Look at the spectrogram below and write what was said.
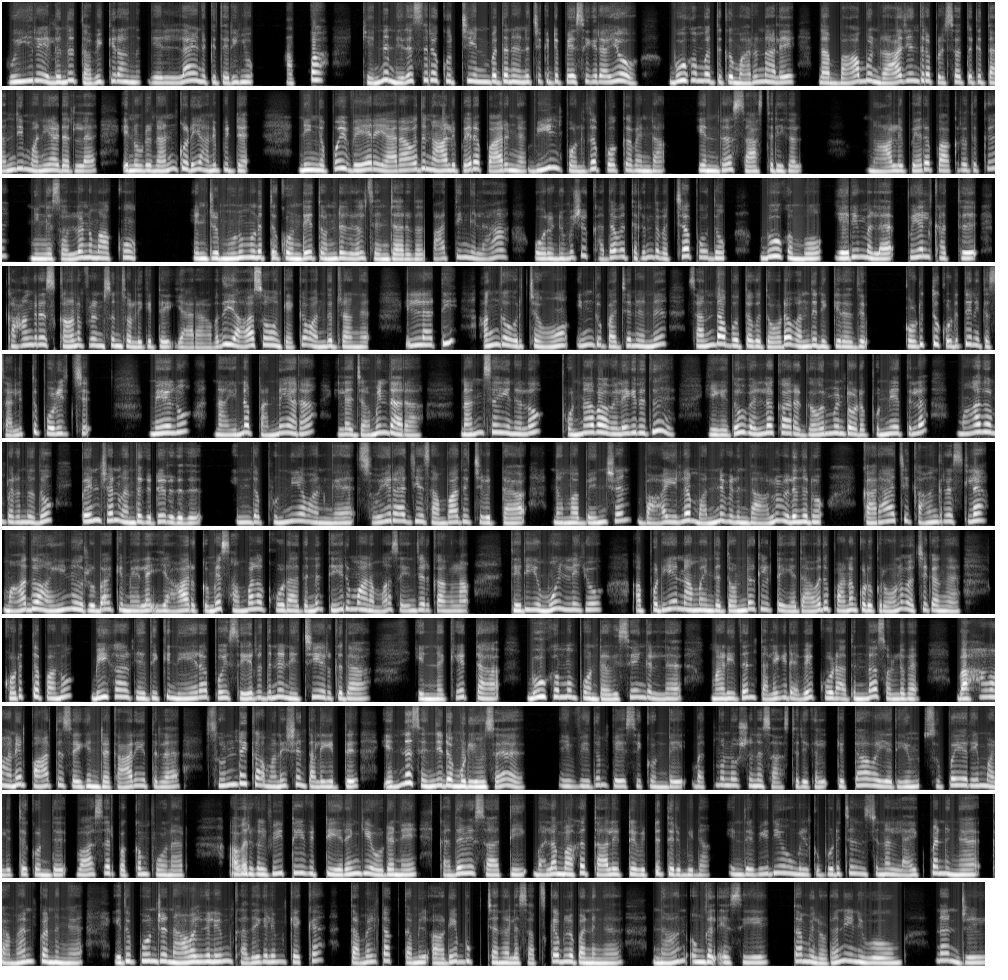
உயிரை இழந்து தவிக்கிறாங்க. எல்லாம் எனக்கு தெரியும். அப்பா என்ன நிரசர குச்சி என்பதை நினைச்சுக்கிட்டு பேசுகிறாயோ? பூகம்பத்துக்கு மறுநாளே நான் பாபுன் ராஜேந்திர பிரசாத்துக்கு தந்தி மணியாடர்ல என்னோட நன்கொடையை அனுப்பிட்டேன். நீங்க போய் வேற யாராவது நாலு பேரை பாருங்க. வீண் பொழுத போக்க வேண்டாம் என்ற சாஸ்திரிகள். நாலு பேரை பாக்குறதுக்கு நீங்க சொல்லணுமாக்கும்? என்று முணுமுணுத்து கொண்டே தொண்டர்கள் சென்றார்கள். பாத்தீங்களா? ஒரு நிமிஷம் கதவை திறந்து வச்சா போதும். பூகம்பம் எரிமலை புயல் கத்து காங்கிரஸ் கான்ஃபரன்ஸ்ன்னு சொல்லிக்கிட்டு யாராவது யாசம் கேட்க வந்துடுறாங்க. இல்லாட்டி அங்க உற்சவம் இங்கு பஜனைன்னு சந்தா புத்தகத்தோட வந்து நிக்கிறது. கொடுத்து கொடுத்து எனக்கு சலித்து போயிடுச்சு. மேலும் நான் என்ன பண்ணையாரா? இல்ல ஜமீன்தாரா? நன்செய் நிலம் பொன்னாவா விளைகிறது ஏதோ வெள்ளக்கார கவர்மெண்டோட புண்ணியத்துல மாதம் பிறந்ததும் பென்ஷன் வந்துகிட்டு இருக்குது. இந்த புண்ணியவான்க சுயராஜ்யம் சம்பாதிச்சு விட்டா நம்ம பென்ஷன் வாயில மண்ணு விழுந்தாலும் விழுந்துடும். கராச்சி காங்கிரஸ்ல மாதம் ஐநூறு ரூபாய்க்கு மேல யாருக்குமே சம்பளம் கூடாதுன்னு தீர்மானமா செஞ்சிருக்காங்களாம். தெரியுமோ இல்லையோ? அப்படியே நம்ம இந்த தொண்டர்கள்ட்ட ஏதாவது பணம் கொடுக்குறோம்னு வச்சுக்கோங்க. கொடுத்த பணம் பீகார் நிதிக்கு நேரா போய் சேருதுன்னு நிச்சயம் இருக்குதா? என்ன கேட்டா பூகம்பம் போன்ற விஷயங்கள்ல மனிதன் தலையிடவே கூடாதுன்னு தான் சொல்லுவேன். பகவானே பார்த்து செய்கின்ற காரியத்துல சுண்டைக்கா மனுஷன் தலையிட்டு என்ன செஞ்சிட முடியும் சார்? இவ்விதம் பேசிக்கொண்டே பத்மலோஷன சாஸ்திரிகள் கிட்டாவையரையும் சுப்பையரையும் அழித்து கொண்டு வாசற் பக்கம் போனார். அவர்கள் வீட்டை விட்டு இறங்கிய உடனே கதவை சாத்தி பலமாக தாளிட்டு விட்டு திரும்பினார் இந்த வீடியோ உங்களுக்கு பிடிச்சிருந்துச்சுன்னா லைக் பண்ணுங்க கமெண்ட் பண்ணுங்க. இது போன்ற நாவல்களையும் கதைகளையும் கேட்க Tamil talk Tamil audio book சேனலை சப்ஸ்கிரைப் பண்ணுங்க. நான் உங்கள் எஸ்ஏ தமிழுடன் இனிவோம் நன்றி.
